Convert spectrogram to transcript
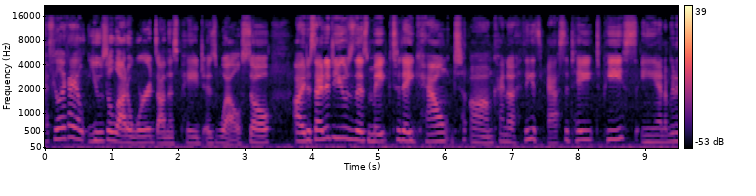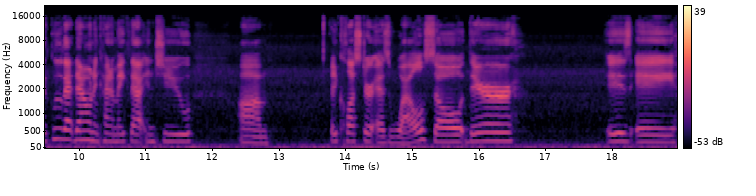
I feel like I used a lot of words on this page as well. So I decided to use this make today count um, kind of I think it's acetate piece and I'm gonna glue that down and kind of make that into um, a cluster as well. So there is a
